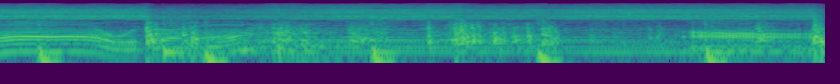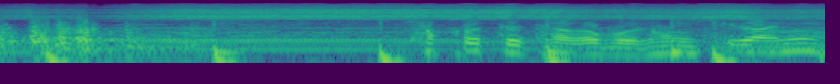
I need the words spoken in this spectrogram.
어, 아침에, 오전에, 어, 샤프트 작업을 한 시간이, 음,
